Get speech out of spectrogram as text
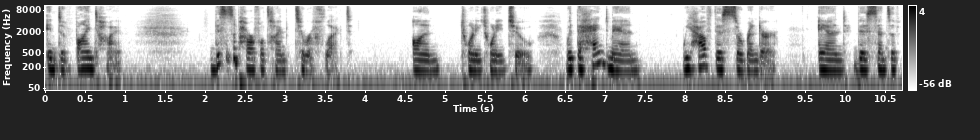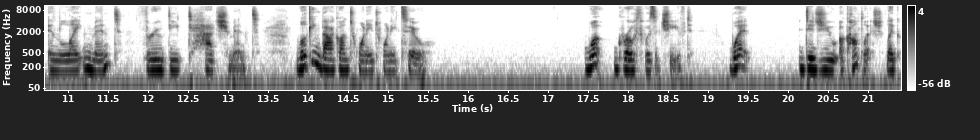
in divine time this is a powerful time to reflect on 2022. With the Hanged Man, we have this surrender and this sense of enlightenment through detachment. Looking back on 2022, what growth was achieved? What did you accomplish? Like,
